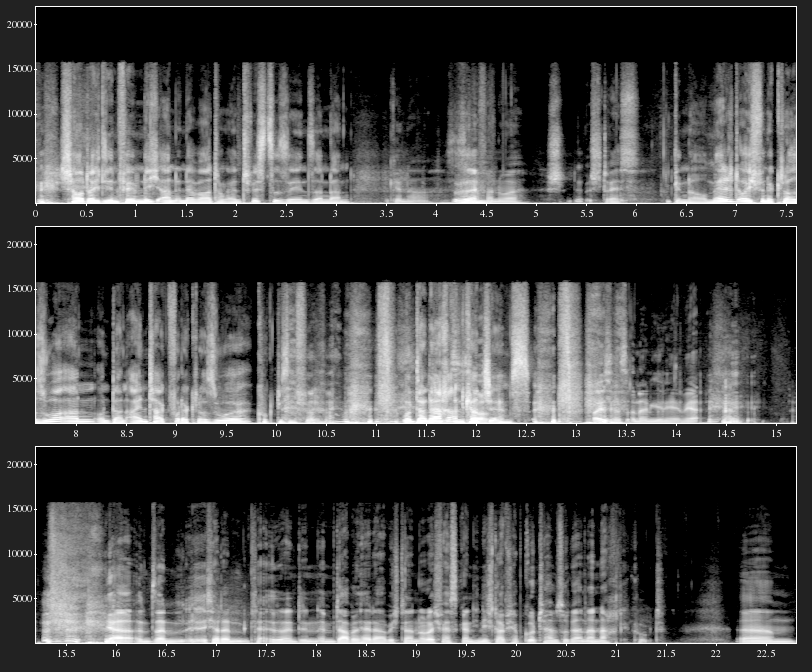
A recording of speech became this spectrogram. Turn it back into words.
Schaut euch diesen Film nicht an in der Erwartung, einen Twist zu sehen, sondern. Genau. Es ist ähm, einfach nur Stress. Genau. Meldet euch für eine Klausur an und dann einen Tag vor der Klausur guckt diesen Film. und danach Uncut Gems. Äußerst unangenehm, ja. ja, und dann, ich hatte dann, also den, im Doubleheader habe ich dann, oder ich weiß gar nicht, ich glaube, ich habe Good Time sogar in der Nacht geguckt. Ähm,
